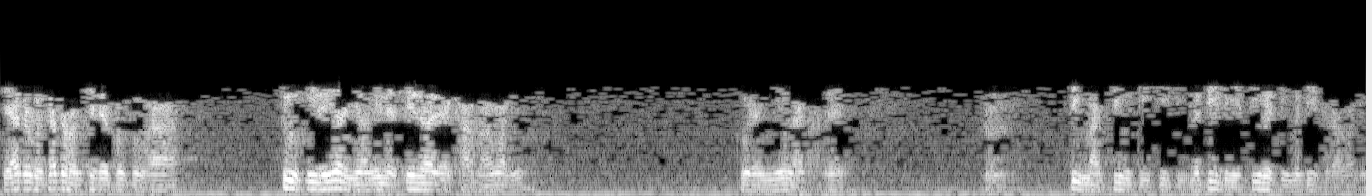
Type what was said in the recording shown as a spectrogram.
တရားတော်သတ္တဗံဖြစ်တဲ့ပုဂ္ဂိုလ်ဟာသူ့ဣရိယာညာလေးနဲ့သိသားတဲ့အခါမှာပေါ့လေကိုယ်လည်းငင်းလာတာပဲတိမှတိမတိတိတိမတိလေတိမတိမတိဆိုတာပေါ့လေ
